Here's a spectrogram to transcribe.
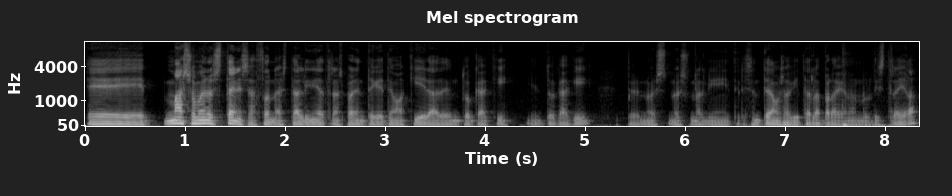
Eh, más o menos está en esa zona. Esta línea transparente que tengo aquí era de un toque aquí y un toque aquí pero no es, no es una línea interesante, vamos a quitarla para que no nos distraiga.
